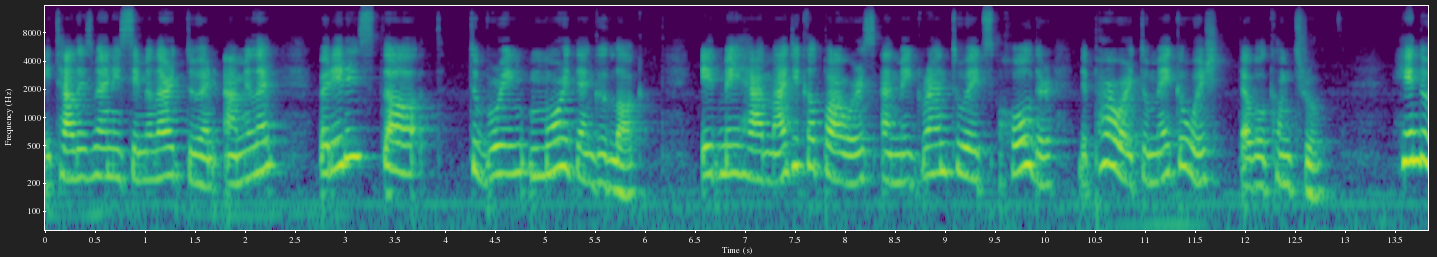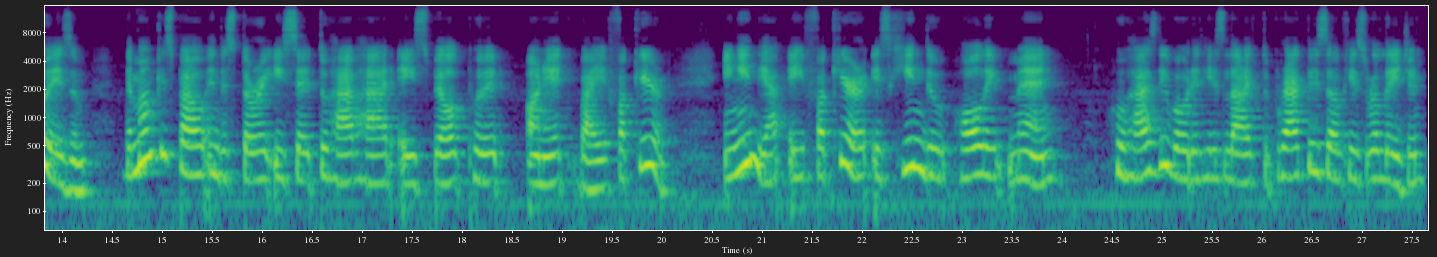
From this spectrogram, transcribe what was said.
A talisman is similar to an amulet, but it is thought to bring more than good luck. It may have magical powers and may grant to its holder the power to make a wish that will come true. Hinduism. The monkey's paw in the story is said to have had a spell put on it by a fakir. In India, a fakir is Hindu holy man who has devoted his life to practice of his religion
